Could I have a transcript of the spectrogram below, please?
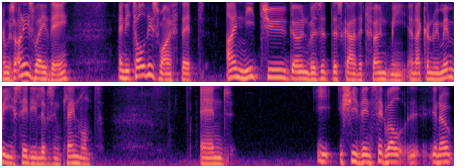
He was on his way there, and he told his wife that I need to go and visit this guy that phoned me. And I can remember he said he lives in Kleinmond. And he, she then said, "Well, you know,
